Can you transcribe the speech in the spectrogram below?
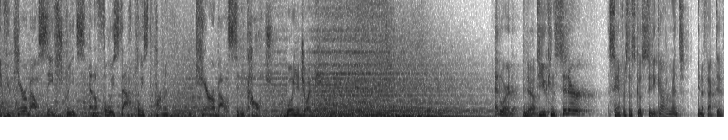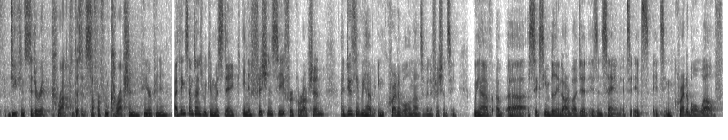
If you care about safe streets and a fully staffed police department, care about City College. Will you join me? Eduard, Yeah. do you consider San Francisco city government ineffective? Do you consider it corrupt? Does it suffer from corruption, in your opinion? I think sometimes we can mistake inefficiency for corruption. I do think we have incredible amounts of inefficiency. We have a, a $16 billion budget is insane. It's, it's, it's incredible wealth.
